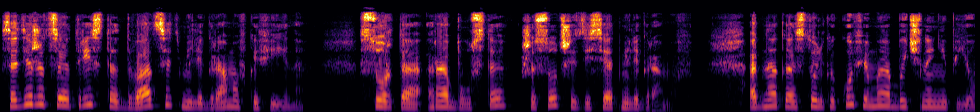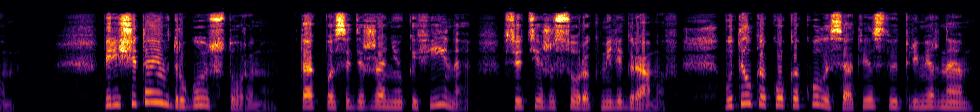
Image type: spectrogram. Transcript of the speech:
содержится 320 мг кофеина, сорта робуста 660 мг. Однако столько кофе мы обычно не пьем. Пересчитаем в другую сторону. Так, по содержанию кофеина, все те же 40 мг, бутылка Кока-Колы соответствует примерно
